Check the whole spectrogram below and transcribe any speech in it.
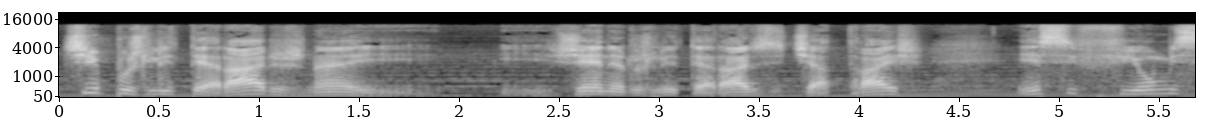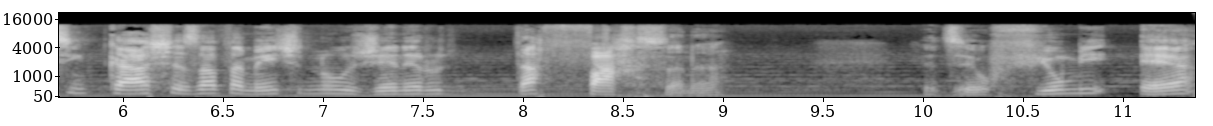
tipos literários, né, e, e, gêneros literários e teatrais. Esse filme se encaixa exatamente no gênero da farsa, né? Quer dizer, o filme é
